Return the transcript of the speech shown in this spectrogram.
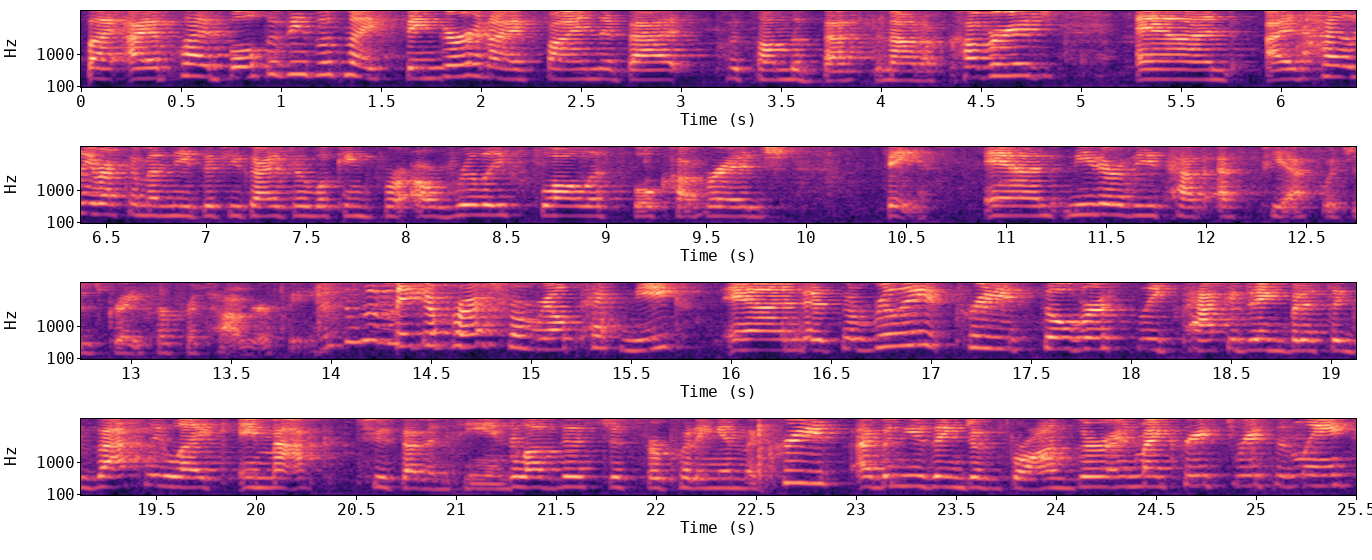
But I apply both of these with my finger and I find that that puts on the best amount of coverage. And I'd highly recommend these if you guys are looking for a really flawless full coverage face. And neither of these have SPF, which is great for photography. This is a makeup brush from Real Techniques, and it's a really pretty silver sleek packaging, but it's exactly like a MAC 217. I love this just for putting in the crease. I've been using just bronzer in my crease recently,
